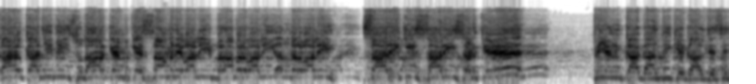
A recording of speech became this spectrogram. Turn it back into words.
कालकाजी भी सुधार कैंप के सामने वाली, बराबर वाली, अंदर वाली सारी की सारी सड़कें प्रियंका गांधी के गाल जैसे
